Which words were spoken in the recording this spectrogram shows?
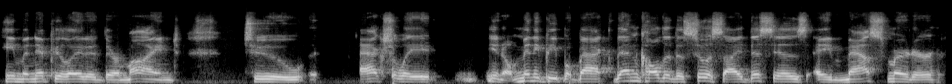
he manipulated their mind to actually, you know, many people back then called it a suicide. This is a mass murder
